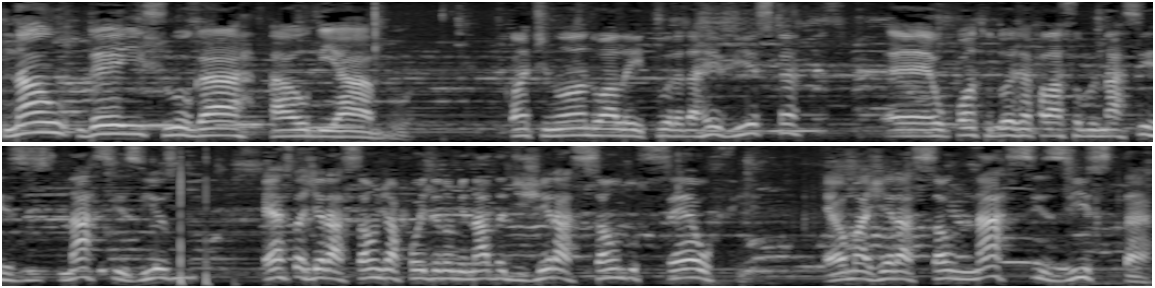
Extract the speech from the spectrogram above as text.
Não deis lugar ao diabo. Continuando a leitura da revista, é, o ponto 2 vai falar sobre o narcisismo. Esta geração já foi denominada de geração do selfie. É uma geração narcisista.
